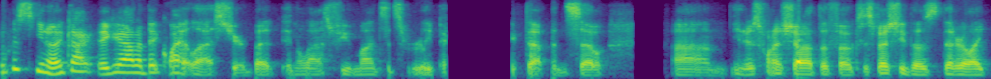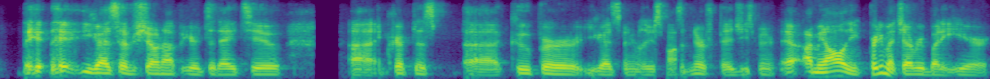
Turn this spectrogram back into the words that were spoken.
it was you know it got it got a bit quiet last year, but in the last few months it's really picked up. And so um, you know, just want to shout out the folks, especially those that are like they, they, you guys have shown up here today too uh, Encryptus, uh, Cooper, you guys have been really responsive. Nerf Pidgey's been, I mean, all pretty much everybody here.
